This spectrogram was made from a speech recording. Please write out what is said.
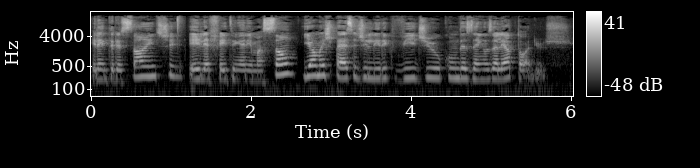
Ele é interessante, ele é feito em animação e é uma espécie de lyric video com desenhos aleatórios.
